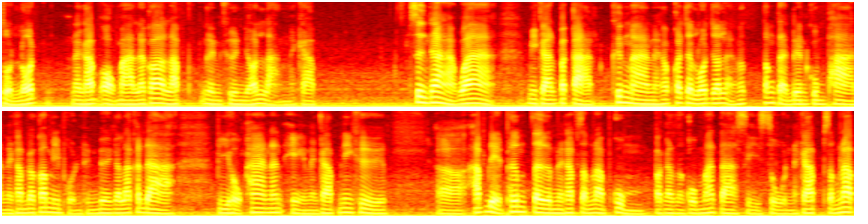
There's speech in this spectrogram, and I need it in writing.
ส่วนลดนะครับ ออกมาแล้วก็รับเงินคืนย้อนหลังนะครับ ซึ่งถ้าหากว่ามีการประกาศขึ้นมานะครับก็จะลดย้อนหลังตั้งแต่เดือนกุมภาพันธ์นะครับแล้วก็มีผลถึงเดือนกรกฎาปี 65 นั่นเองนะครับนี่คืออัปเดตเพิ่มเติมนะครับสำหรับกลุ่มประกันสังคมมาตรา 40 นะครับสำหรับ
